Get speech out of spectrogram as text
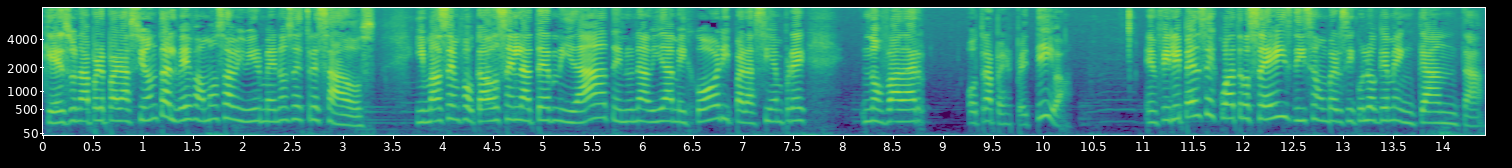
que es una preparación, tal vez vamos a vivir menos estresados y más enfocados en la eternidad, en una vida mejor y para siempre nos va a dar otra perspectiva. En Filipenses 4:6 dice un versículo que me encanta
